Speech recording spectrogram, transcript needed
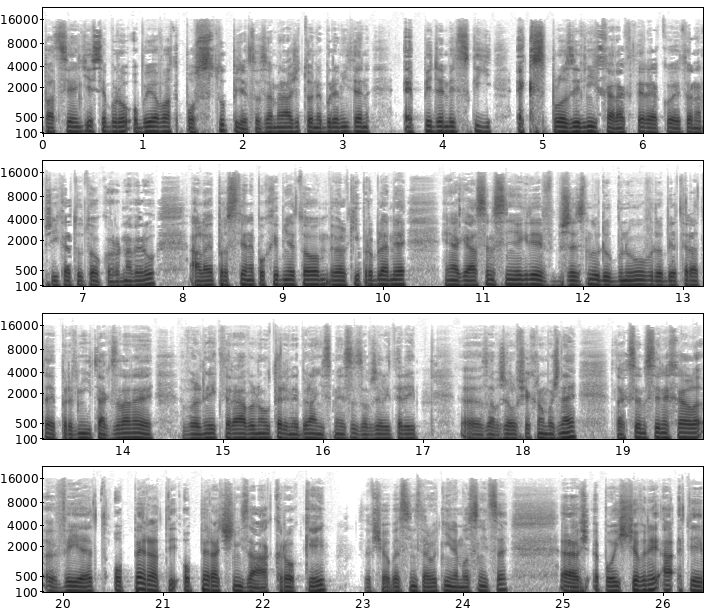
pacienti se budou objevovat postupně, to znamená, že to nebude mít ten epidemický explozivní charakter, jako je to například tuto koronaviru, ale prostě nepochybně to velký problém je. Jinak já jsem si někdy v březnu, dubnu, v době teda té první takzvané vlny, která vlnou tedy nebyla, nicméně se zavřeli tedy, eh, zavřelo všechno možné, tak jsem si nechal vyjet operati, operační zákroky, ze Všeobecní zdravotní nemocnice, eh, pojišťovny a ty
